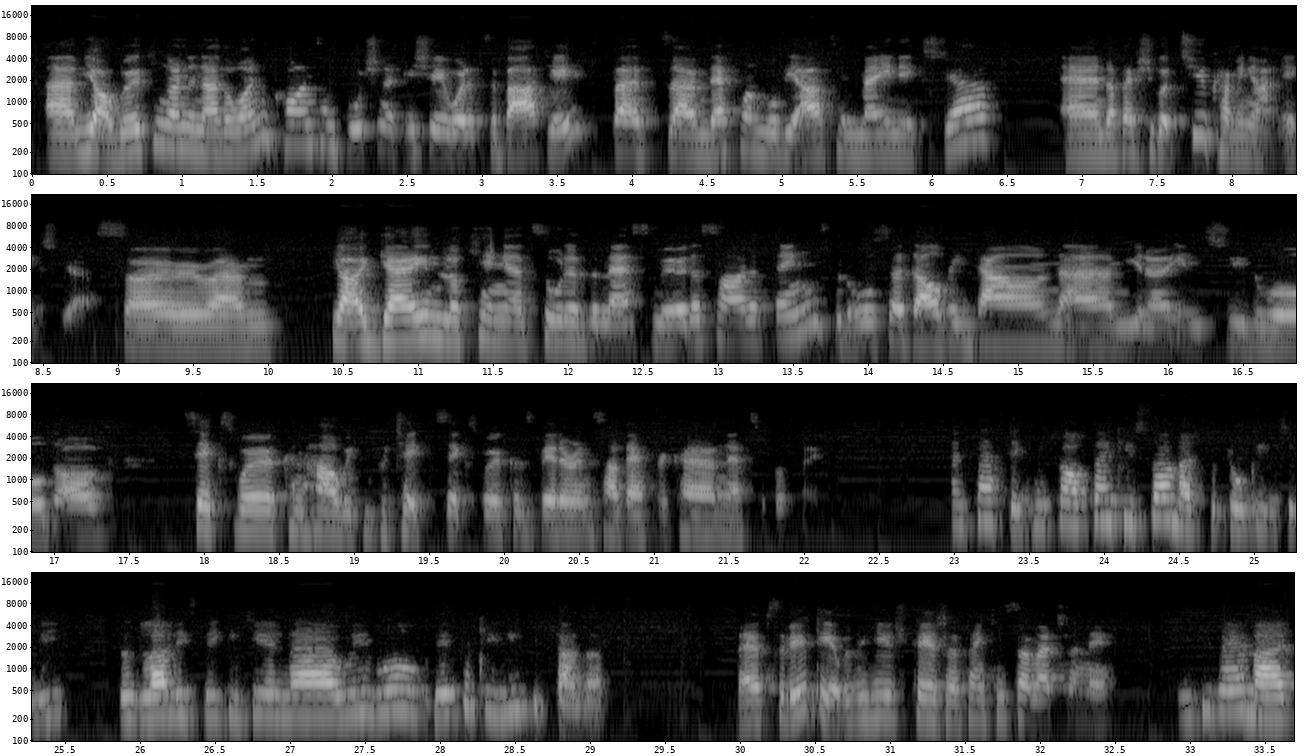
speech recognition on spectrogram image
um, yeah, working on another one. Can't unfortunately share what it's about yet, but um, that one will be out in May next year, and I've actually got two coming out next year. So um, yeah, again looking at sort of the mass murder side of things, but also delving down, um, you know, into the world of sex work and how we can protect sex workers better in South Africa and that sort of thing. Fantastic. Nicole, thank you so much for talking to me. It was lovely speaking to you, and uh, we will definitely meet each other. Absolutely. It was a huge pleasure. Thank you so much, Lynette. Thank you very much.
